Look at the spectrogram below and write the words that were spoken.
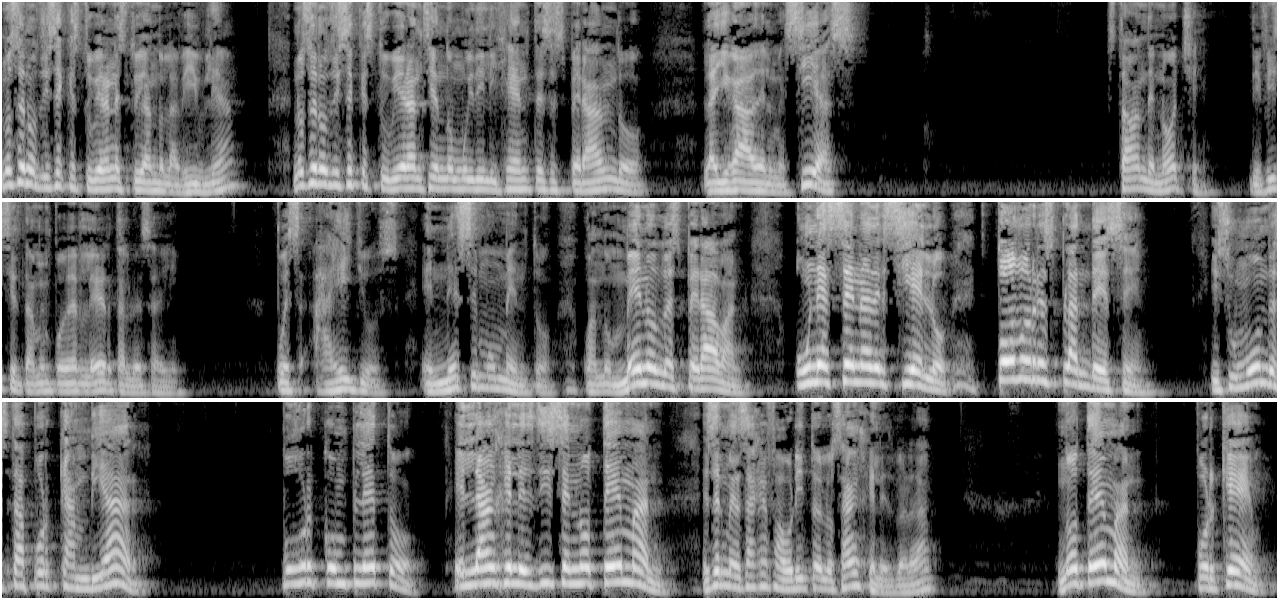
No se nos dice que estuvieran estudiando la Biblia, no se nos dice que estuvieran siendo muy diligentes esperando la llegada del Mesías. Estaban de noche, difícil también poder leer tal vez ahí. Pues a ellos, en ese momento, cuando menos lo esperaban, una escena del cielo, todo resplandece y su mundo está por cambiar por completo. El ángel les dice, no teman. Es el mensaje favorito de los ángeles, ¿verdad? No teman. ¿Por qué?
